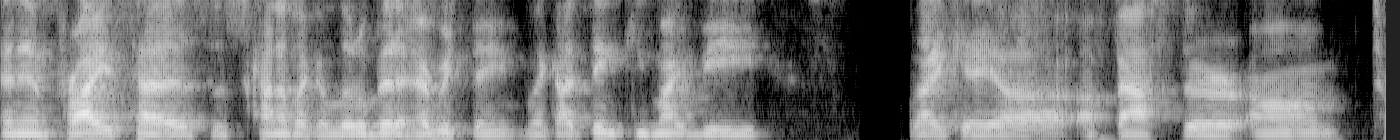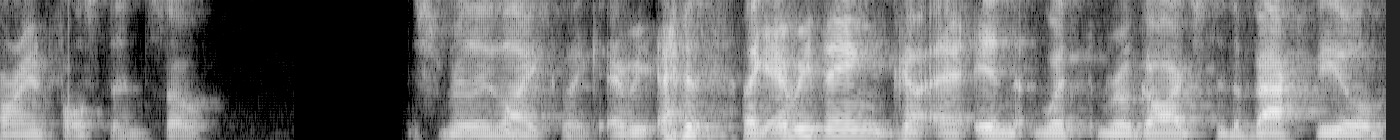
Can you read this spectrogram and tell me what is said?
And then Price has this kind of like a little bit of everything. Like I think he might be like a uh, a faster um, Tarean Folston. So just really like like every like everything uh, in with regards to the backfield.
